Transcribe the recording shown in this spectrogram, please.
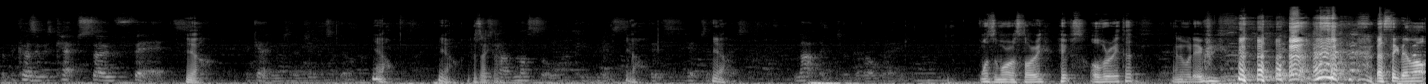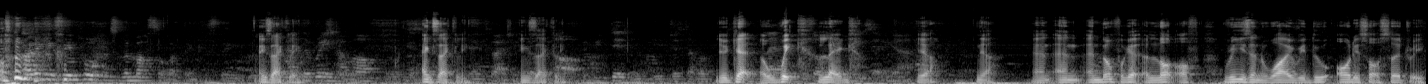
But because it was kept so fit, yeah. again, it was an agility dog. Yeah, yeah, exactly. It had muscle keeping its, yeah. its hips in yeah. place. And that linked to a good old age. What's the moral story? Hips overrated? Anybody agree? Let's take them I out. Think, I think it's the importance of the muscle, I think, is the... Exactly. The rehab afterwards. Exactly. You know, exactly. you you just have a you get a weak leg. Yeah. yeah, yeah. And, and, and don't forget a lot of reason why we do all this sort of surgery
